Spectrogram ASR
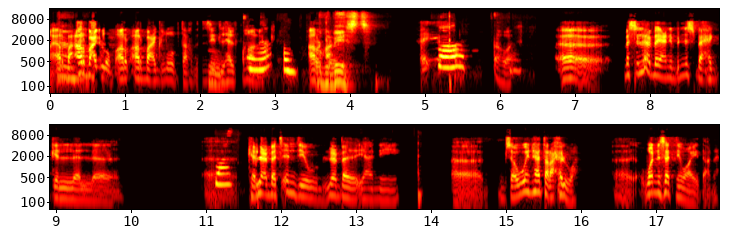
أربع آه. أربع قلوب أربع قلوب تاخذ تزيد. ال health مالك. أربع beast هو. آه بس اللعبة يعني بالنسبة حق ال ال آه كلعبة indie ولعبة يعني آه مسوينها ترى حلوة. آه ونستني وايد أنا.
